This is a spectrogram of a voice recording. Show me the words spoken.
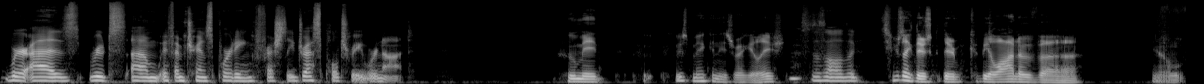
whereas routes, um, if I'm transporting freshly dressed poultry, were not. Who made? Who, who's making these regulations? This is all the Seems like there's there could be a lot of uh, you know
